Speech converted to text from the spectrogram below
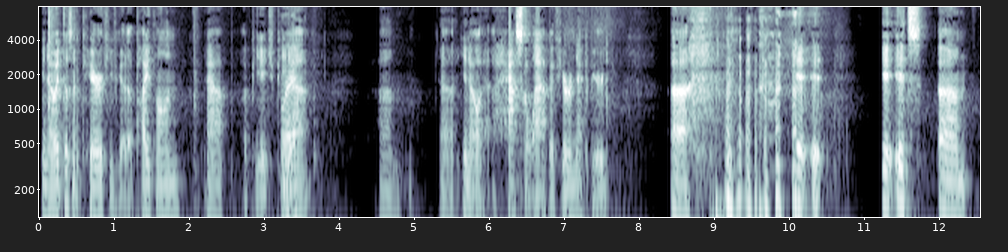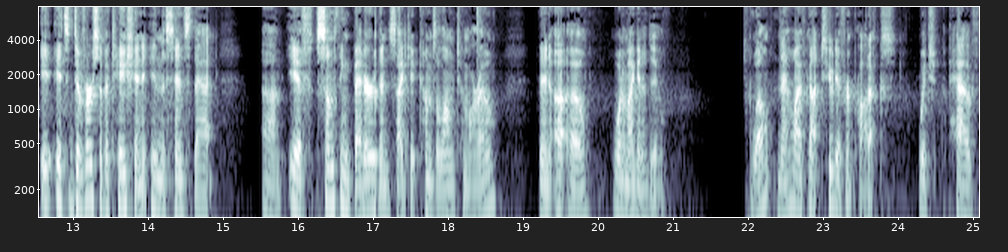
You know, it doesn't care if you've got a Python app, a PHP right. app, um, uh, you know, a Haskell app if you're a neckbeard. Uh, it, it, it, it's um, it, it's diversification in the sense that Um, if something better than Sidekiq comes along tomorrow, then uh oh, what am I going to do? Well, now I've got two different products which have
